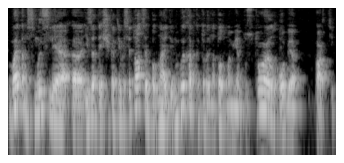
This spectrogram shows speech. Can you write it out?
в этом смысле э, из этой щекотливой ситуации был найден выход, который на тот момент устроил обе партии.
